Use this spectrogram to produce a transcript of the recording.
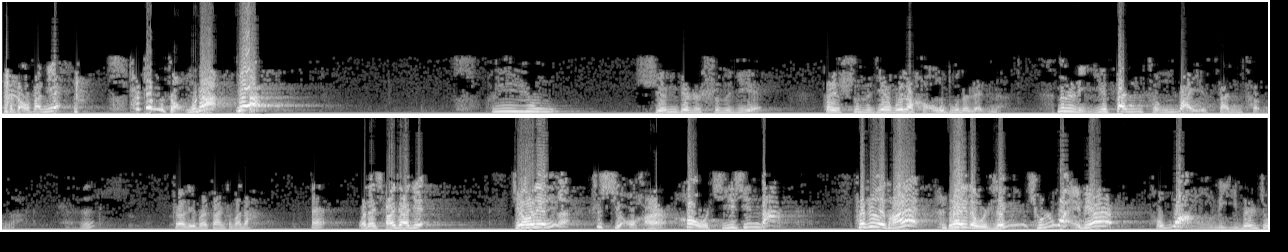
他找饭店，他正走着呀，哎呦，前边是十字街，在十字街围了好多的人呢，那里三层外三层啊，嗯，这里边干什么的？哎，我再瞧瞧去。九龄啊，是小孩好奇心大，他这才来到人群外边，他往里边就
